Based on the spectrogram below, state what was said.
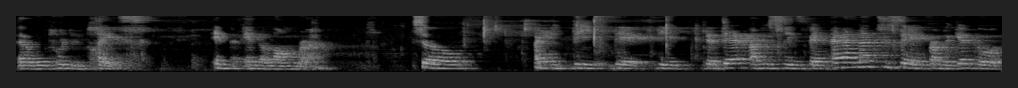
that were put in place in, in the long run. So, I mean, the, the, the, the debt obviously has been, and I'd like to say from the get-go,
